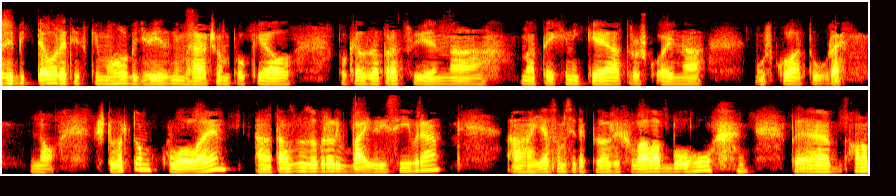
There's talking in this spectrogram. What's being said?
že by teoreticky mohol byť hviezdnym hráčom, pokiaľ, pokiaľ zapracuje na, na technike a trošku aj na muskulatúre. No, v štvrtom kôle, a tam sme zobrali wide receivera, a ja som si tak povedal, že chvála Bohu, ono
